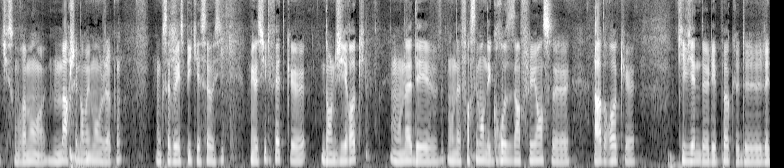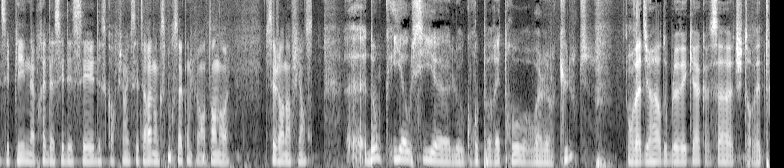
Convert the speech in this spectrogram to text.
qui sont vraiment marchent énormément au Japon. Donc ça peut expliquer ça aussi. Mais aussi le fait que dans le J-rock, on a, des, on a forcément des grosses influences euh, hard rock euh, qui viennent de l'époque de Led Zeppelin, après de CDC, de Scorpion, etc. Donc c'est pour ça qu'on peut entendre ce genre d'influence. Euh, donc il y a aussi euh, le groupe Retro Warrior Cult. On va dire RWK, comme ça, tu t'en vas être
